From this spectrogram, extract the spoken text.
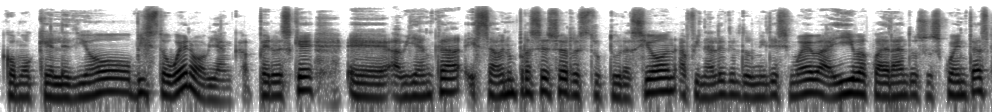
como que le dio visto bueno a Bianca. Pero es que eh, Bianca estaba en un proceso de reestructuración a finales del 2019, ahí iba cuadrando sus cuentas,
